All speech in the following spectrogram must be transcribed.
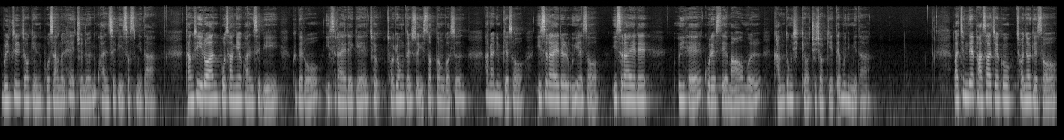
물질적인 보상을 해주는 관습이 있었습니다. 당시 이러한 보상의 관습이 그대로 이스라엘에게 적용될 수 있었던 것은 하나님께서 이스라엘을 위해서 이스라엘에 의해 고레스의 마음을 감동시켜 주셨기 때문입니다. 마침내 바사 제국 전역에서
